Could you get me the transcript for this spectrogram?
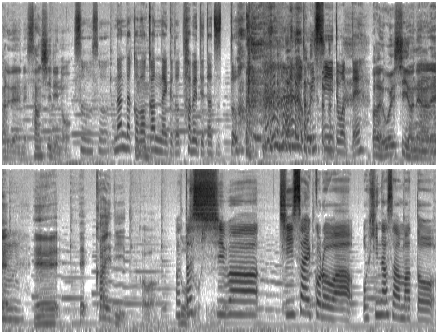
あれだよね三種類の。そうそう。なんだかわかんないけど、食べてたずっと。美味しいと思って。わかる。美味しいよねあれ、うん、えー、えカイディとかは私は小さい頃はおひな様と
